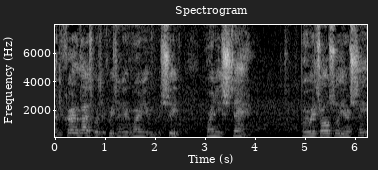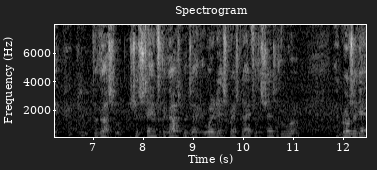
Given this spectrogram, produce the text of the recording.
I declare the gospel which I preach unto you, wherein you receive, wherein you stand, by which also you're saved. The gospel. You should stand for the gospel, exactly what it is. Christ died for the sins of the world and rose again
